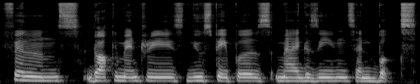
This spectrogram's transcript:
films, documentaries, newspapers, magazines, and books.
